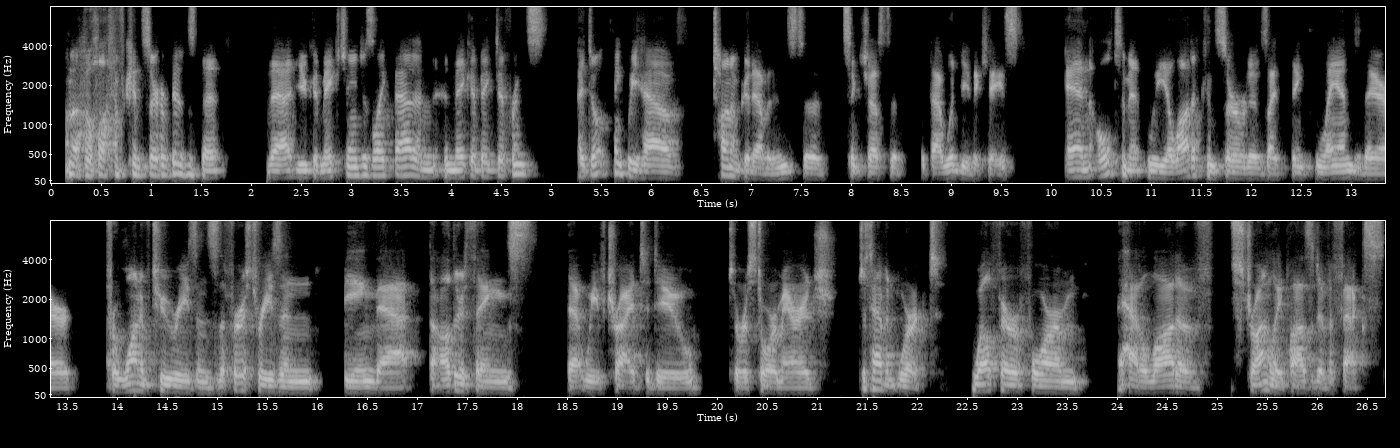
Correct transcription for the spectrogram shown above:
of a lot of conservatives that that you could make changes like that and, and make a big difference. I don't think we have a ton of good evidence to suggest that, that that would be the case. And ultimately a lot of conservatives i think land there for one of two reasons. The first reason being that the other things that we've tried to do to restore marriage just haven't worked. Welfare reform had a lot of strongly positive effects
